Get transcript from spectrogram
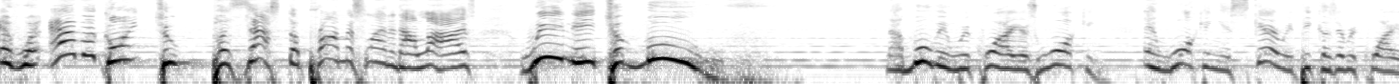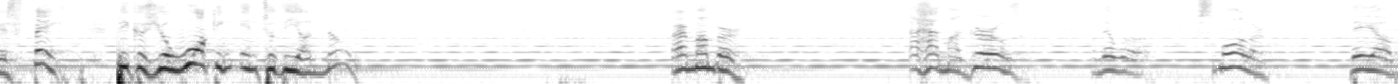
If we're ever going to possess the promised land in our lives, we need to move. Now, moving requires walking, and walking is scary because it requires faith, because you're walking into the unknown. I remember I had my girls when they were smaller. They um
